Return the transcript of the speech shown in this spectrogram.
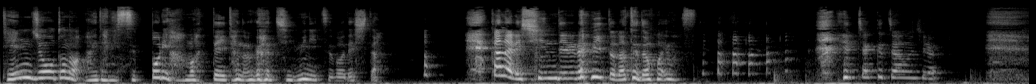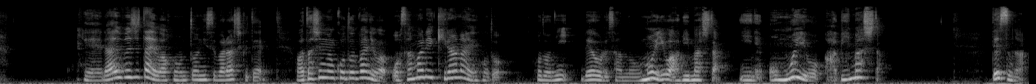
天井との間にすっぽりはまっていたのが地味にツボでした。かなりシンデレラフィットだったと思います。めちゃくちゃ面白い。えーライブ自体は本当に素晴らしくて、私の言葉には収まりきらないほど、ほどにレオルさんの思いを浴びました。いいね、思いを浴びました。ですが、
